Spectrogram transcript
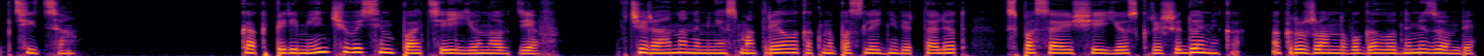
птица. Как переменчива симпатия юных дев. Вчера она на меня смотрела, как на последний вертолет, спасающий ее с крыши домика, окруженного голодными зомби.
